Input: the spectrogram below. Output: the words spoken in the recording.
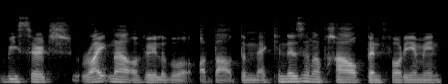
research right now available about the mechanism of how benfotiamine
